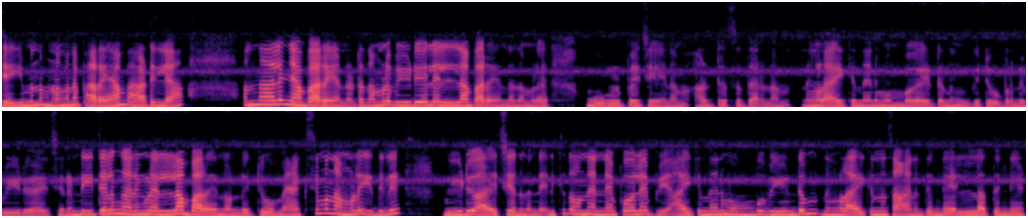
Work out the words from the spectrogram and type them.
ചെയ്യുമ്പോൾ നമ്മളങ്ങനെ പറയാൻ പാടില്ല. എന്നാലും ഞാൻ പറയണം കേട്ടോ. നമ്മൾ വീഡിയോയിലെല്ലാം പറയുന്നുണ്ട് നമ്മൾ ഗൂഗിൾ പേ ചെയ്യണം അഡ്രസ്സ് തരണം. നിങ്ങൾ അയക്കുന്നതിന് മുമ്പായിട്ട് നിങ്ങൾക്ക് ട്യൂബറിന്റെ വീഡിയോ അയച്ചു തരും. ഡീറ്റെയിലും കാര്യങ്ങളും എല്ലാം പറയുന്നുണ്ട്. ട്യൂ മാക്സിമം നമ്മൾ ഇതിൽ വീഡിയോ അയച്ചു തരുന്നുണ്ട്. എനിക്ക് തോന്നുന്നു എന്നെപ്പോലെ അയക്കുന്നതിന് മുമ്പ് വീണ്ടും നിങ്ങൾ അയക്കുന്ന സാധനത്തിന്റെ എല്ലാത്തിന്റെയും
